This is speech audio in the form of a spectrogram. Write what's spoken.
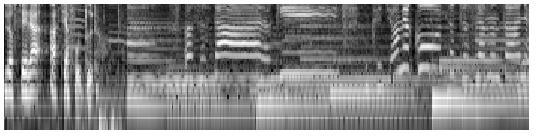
lo será hacia futuro. Vas a estar aquí, aunque yo me oculte tras la montaña,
